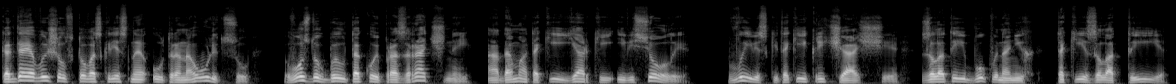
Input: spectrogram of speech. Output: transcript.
Когда я вышел в то воскресное утро на улицу, воздух был такой прозрачный, а дома такие яркие и веселые, вывески такие кричащие, золотые буквы на них такие золотые,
